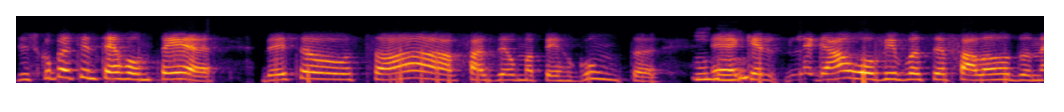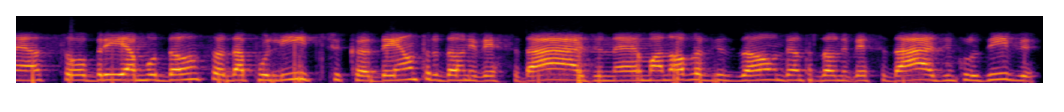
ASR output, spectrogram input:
Desculpa te interromper, Deixa eu só fazer uma pergunta. É uhum. É que é legal ouvir você falando, né, sobre a mudança da política dentro da universidade, né, uma nova visão dentro da universidade, inclusive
